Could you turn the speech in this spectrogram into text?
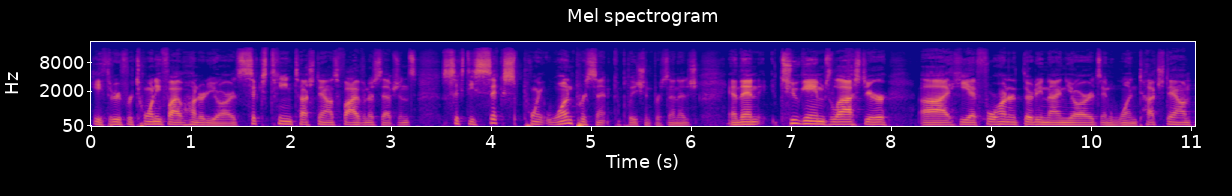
he threw for 2,500 yards, 16 touchdowns, five interceptions, 66.1% completion percentage. And then two games last year, uh, he had 439 yards and one touchdown.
